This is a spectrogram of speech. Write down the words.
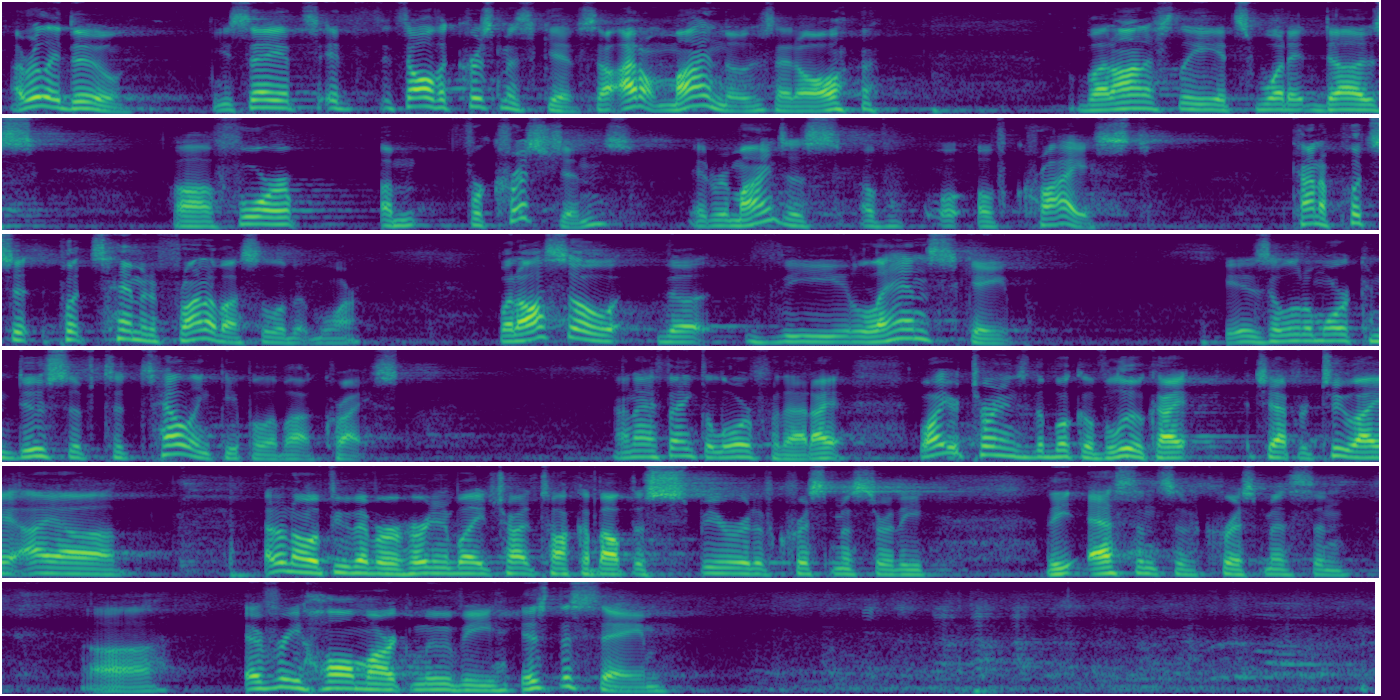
I really do. You say it's, it's, it's all the Christmas gifts. So I don't mind those at all. but honestly, it's what it does uh, for, um, for Christians. It reminds us of, of Christ, kind of puts, it, puts him in front of us a little bit more. But also, the, the landscape is a little more conducive to telling people about Christ. And I thank the Lord for that. I, while you're turning to the book of Luke, I, chapter 2, I, I uh, I don't know if you've ever heard anybody try to talk about the spirit of Christmas or the, the essence of Christmas. And uh, every Hallmark movie is the same.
